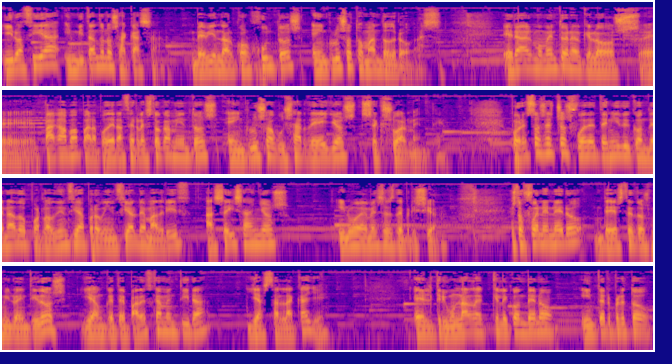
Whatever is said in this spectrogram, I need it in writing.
y lo hacía invitándolos a casa, bebiendo alcohol juntos e incluso tomando drogas. Era el momento en el que los eh, pagaba para poder hacerles tocamientos e incluso abusar de ellos sexualmente. Por estos hechos fue detenido y condenado por la Audiencia Provincial de Madrid a seis años y nueve meses de prisión. Esto fue en enero de este 2022 y aunque te parezca mentira, ya está en la calle. El tribunal que le condenó interpretó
